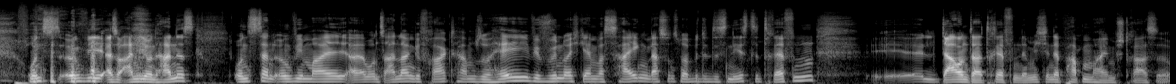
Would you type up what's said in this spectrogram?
uns irgendwie, also Andi und Hannes, uns dann irgendwie mal äh, uns anderen gefragt haben, so, hey, wir würden euch gerne was zeigen, lasst uns mal bitte das nächste treffen da und da treffen, nämlich in der Pappenheimstraße.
